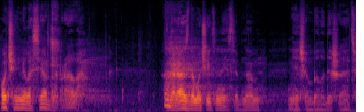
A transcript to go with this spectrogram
очень милосердно, право. Гораздо мучительнее, если бы нам нечем было дышать.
